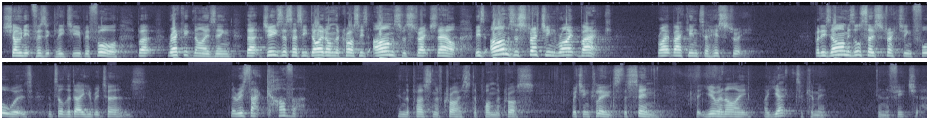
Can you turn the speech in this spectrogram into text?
shown it physically to you before, but recognizing that Jesus, as he died on the cross, his arms were stretched out. His arms are stretching right back, right back into history. But his arm is also stretching forward until the day he returns. There is that cover in the person of Christ upon the cross, which includes the sin that you and I are yet to commit in the future.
